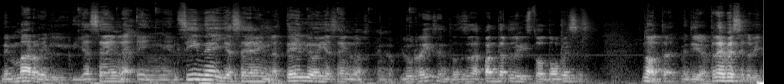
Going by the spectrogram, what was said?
de Marvel, ya sea en, la, en, el cine, ya sea en la tele o ya sea en los, en los Blu-rays. Entonces a Panther le he visto dos veces. No, mentira, tres veces lo vi.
